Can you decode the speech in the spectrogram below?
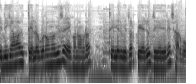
এদিকে আমাদের তেলও গরম হয়ে গেছে, এখন আমরা তেলের ভিতর পেঁয়াজও ধীরে ধীরে ছাড়বো।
